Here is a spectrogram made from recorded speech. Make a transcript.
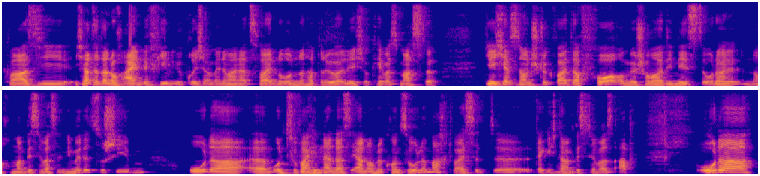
quasi, ich hatte da noch einen Befehl übrig am Ende meiner zweiten Runde und habe dann überlegt, okay, was machst du? Gehe ich jetzt noch ein Stück weiter vor, um mir schon mal die nächste oder noch mal ein bisschen was in die Mitte zu schieben? Oder ähm, und zu verhindern, dass er noch eine Konsole macht, weißt du, äh, decke ich da ein bisschen was ab? Oder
